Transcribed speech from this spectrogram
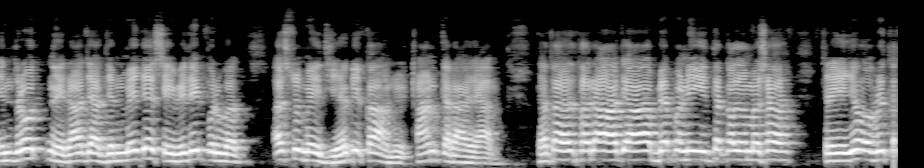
इंद्रोत ने राजा जन्मेजय से विधि पूर्वक अश्वमेध यज्ञ का अनुष्ठान कराया। तथा स राजा व्यपनीत कलमश श्रेयो वृत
